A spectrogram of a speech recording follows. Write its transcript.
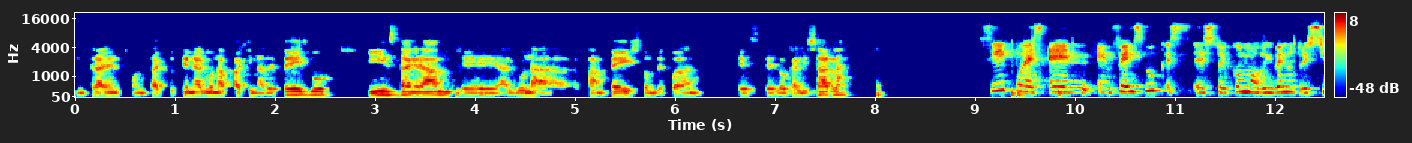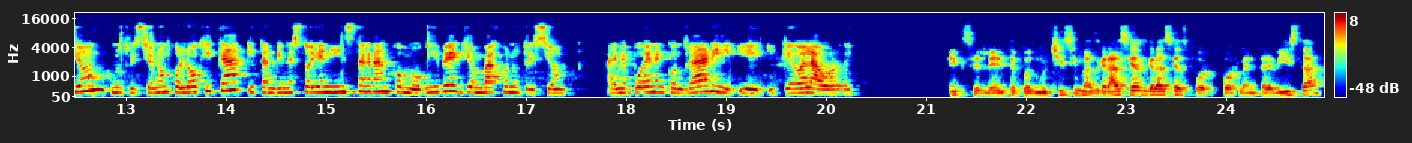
entrar en contacto? ¿Tiene alguna página de Facebook, Instagram, eh, alguna fanpage donde puedan este, localizarla? Sí, pues en, en Facebook estoy como Vive Nutrición, Nutrición Oncológica, y también estoy en Instagram como Vive-Nutrición. Ahí me pueden encontrar y, y, quedo a la orden. Excelente, pues muchísimas gracias, gracias por, por, la entrevista.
